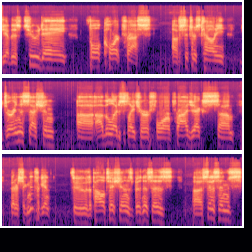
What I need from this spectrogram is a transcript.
You have this two day full court press of Citrus County during the session uh, of the legislature for projects um, that are significant to the politicians, businesses, uh, citizens,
